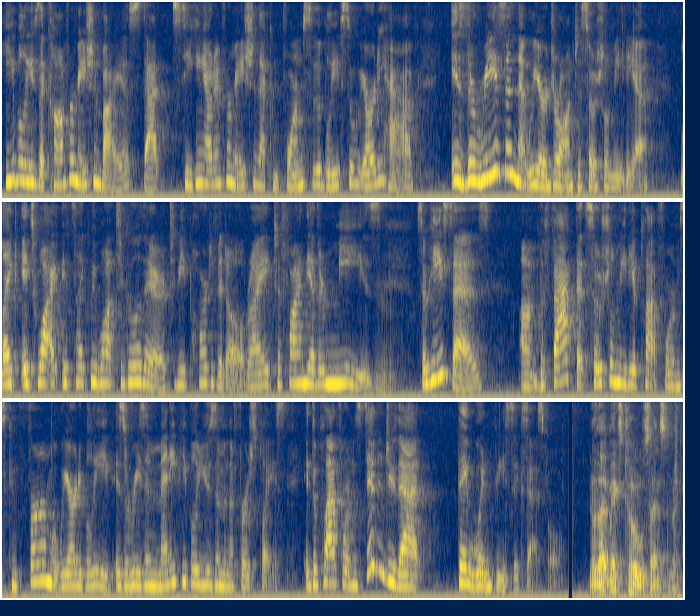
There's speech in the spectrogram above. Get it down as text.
He believes that confirmation bias, that seeking out information that conforms to the beliefs that we already have, is the reason that we are drawn to social media. Like it's why it's like we want to go there to be part of it all, right? To find the other me's. So he says um, the fact that social media platforms confirm what we already believe is a reason many people use them in the first place. If the platforms didn't do that, they wouldn't be successful. No, that makes total sense to me,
